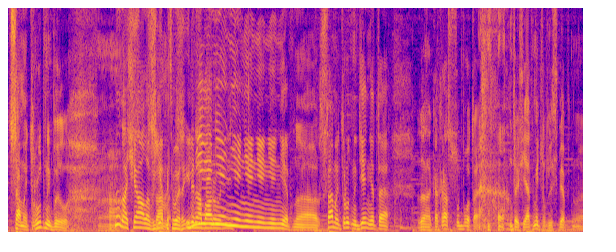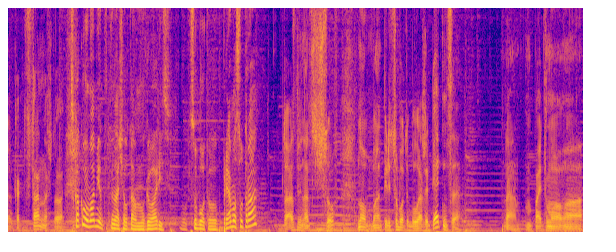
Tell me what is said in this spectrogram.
Самый трудный был. Ну, начало, самый... въехать в это, или не, наоборот? Не-не-не-не-не-не. Самый трудный день это как раз суббота. То есть я отметил для себя как-то странно, что... С какого момента ты начал там говорить в субботу? Прямо с утра? Да, с 12 часов. Но а, перед субботой была же пятница. Да, поэтому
